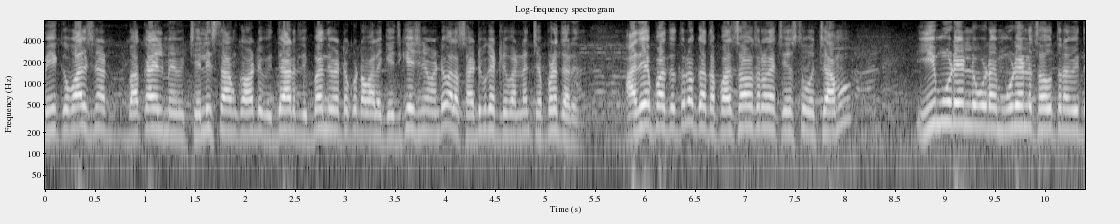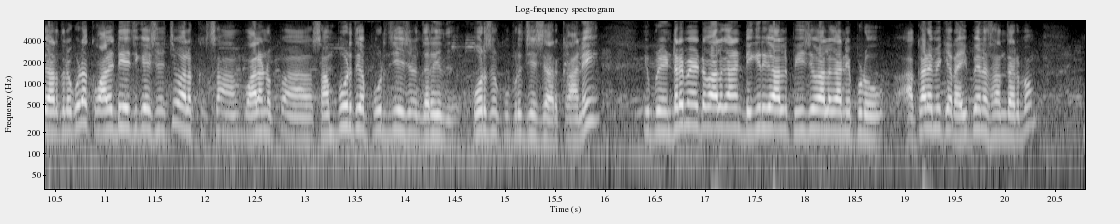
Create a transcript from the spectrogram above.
మీకు ఇవ్వాల్సిన బకాయిలు మేము చెల్లిస్తాం కాబట్టి విద్యార్థులు ఇబ్బంది పెట్టకుండా వాళ్ళకి ఎడ్యుకేషన్ ఇవ్వండి వాళ్ళ సర్టిఫికెట్లు ఇవ్వండి అని చెప్పడం జరిగింది. అదే పద్ధతిలో గత పది సంవత్సరాలుగా చేస్తూ వచ్చాము. ఈ మూడేళ్ళు కూడా మూడేళ్ళు చదువుతున్న విద్యార్థులు కూడా క్వాలిటీ ఎడ్యుకేషన్ ఇచ్చి వాళ్ళకు వాళ్ళను సంపూర్తిగా పూర్తి చేయడం జరిగింది. కోర్సును పూర్తి చేశారు. కానీ ఇప్పుడు ఇంటర్మీడియట్ వాళ్ళు కానీ డిగ్రీ వాళ్ళు పీజీ వాళ్ళు కానీ ఇప్పుడు అకాడమిక్ ఇయర్ అయిపోయిన సందర్భం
